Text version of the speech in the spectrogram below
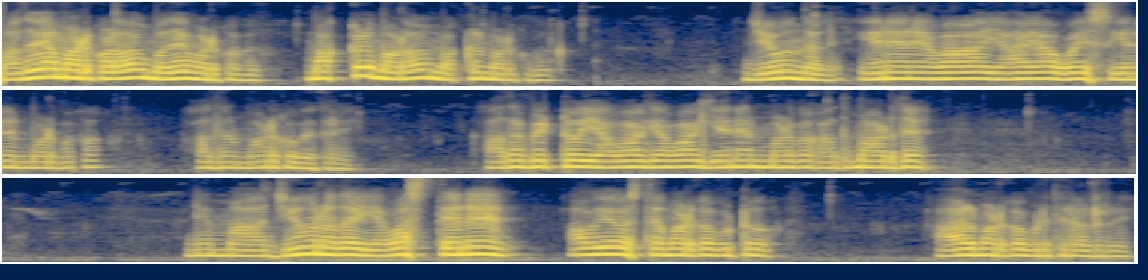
ಮದುವೆ ಮಾಡ್ಕೊಳ್ಳೋವಾಗ ಮದುವೆ ಮಾಡ್ಕೋಬೇಕು. ಮಕ್ಕಳು ಮಾಡೋವಾಗ ಮಕ್ಕಳು ಮಾಡ್ಕೋಬೇಕು. ಜೀವನದಲ್ಲಿ ಏನೇನು ಯಾವಾಗ ಯಾವ ಯಾವ ವಯಸ್ಸು ಏನೇನು ಮಾಡಬೇಕು ಅದನ್ನು ಮಾಡ್ಕೋಬೇಕು ರೀ. ಅದು ಬಿಟ್ಟು ಯಾವಾಗ ಯಾವಾಗ ಏನೇನು ಮಾಡ್ಬೇಕು ಅದು ಮಾಡಿದೆ. ನಿಮ್ಮ ಜೀವನದ ವ್ಯವಸ್ಥೆನೇ ಅವ್ಯವಸ್ಥೆ ಮಾಡ್ಕೊಬಿಟ್ಟು ಹಾಳು ಮಾಡ್ಕೊಬಿಡ್ತೀರಲ್ರಿ.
